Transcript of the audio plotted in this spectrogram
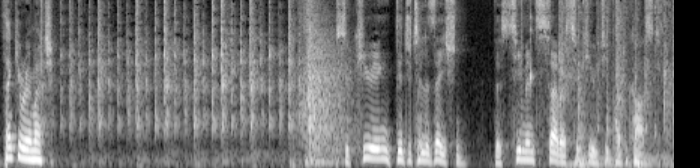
Thank you very much. Securing Digitalization, the Siemens Cybersecurity Podcast.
